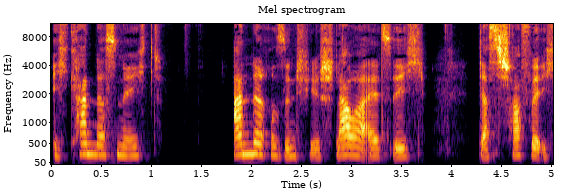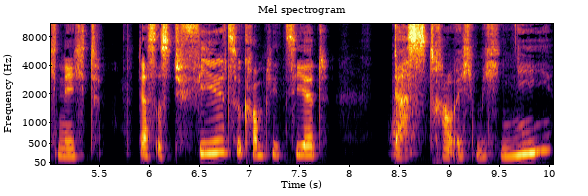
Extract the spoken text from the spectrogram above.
ich kann das nicht, andere sind viel schlauer als ich, das schaffe ich nicht, das ist viel zu kompliziert, das traue ich mich nie,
